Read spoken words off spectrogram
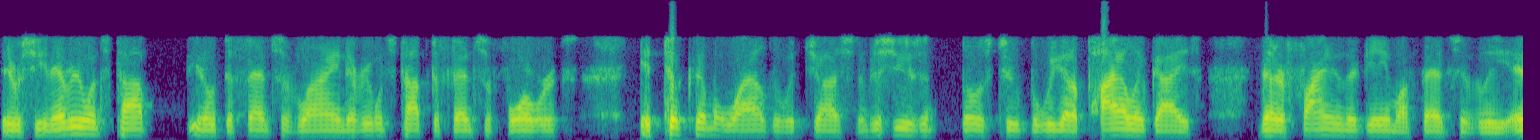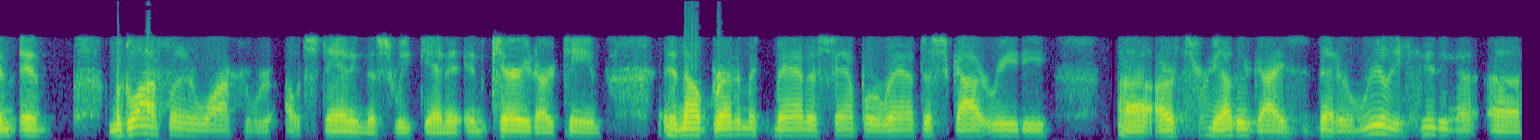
They were seeing everyone's top, you know, defensive line, everyone's top defensive forwards it took them a while to adjust. I'm just using those two, but we got a pile of guys that are finding their game offensively. And, and McLaughlin and Walker were outstanding this weekend and, and carried our team. And now Brannon McManus, Sampo Ranta, Scott Reedy uh, are three other guys that are really hitting a, a, a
